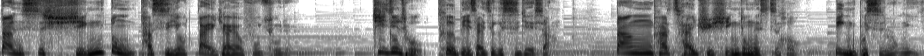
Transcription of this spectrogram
但是行动它是有代价要付出的，基督徒特别在这个世界上，当他采取行动的时候，并不是容易的，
